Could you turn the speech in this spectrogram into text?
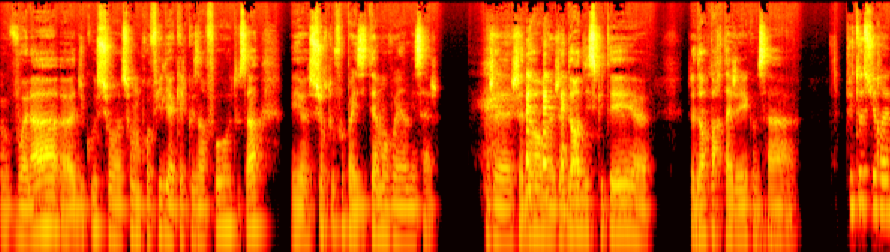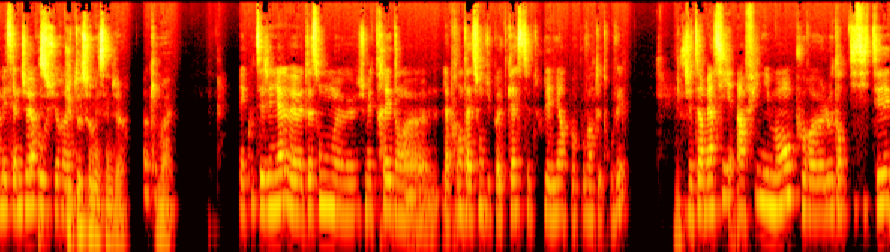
voilà, du coup sur sur mon profil il y a quelques infos, tout ça, et surtout faut pas hésiter à m'envoyer un message. J'adore j'adore discuter. J'adore partager comme ça. Plutôt sur euh, Messenger ou sur. Euh, Plutôt sur Messenger. Ok. Ouais. Écoute, c'est génial. De toute façon, je mettrai dans la présentation du podcast tous les liens pour pouvoir te trouver. Je te remercie infiniment pour l'authenticité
